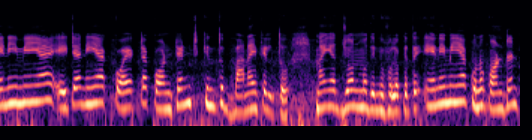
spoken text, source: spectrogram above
এনিমিয়া এইটা নিয়ে কয়েকটা কন্টেন্ট কিন্তু বানাই ফেলতো, মাইয়ার জন্মদিন উপলক্ষে। তো এনিমিয়া কোনো কন্টেন্ট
